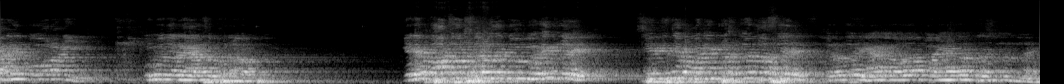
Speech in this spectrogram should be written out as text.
अनिल पवारांनी उमेदवार अर्ज भरला होता. गेल्या पाच वर्षामध्ये तुम्ही बघितले शेतीचे पाणी प्रश्नच असेल. खरं तर ह्या गावाला पाण्याचा प्रश्नच नाही.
